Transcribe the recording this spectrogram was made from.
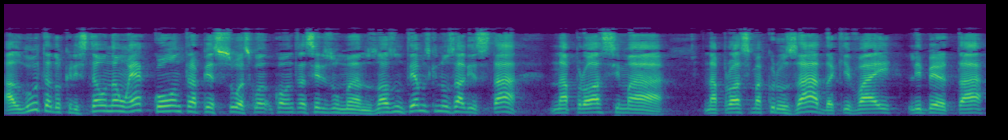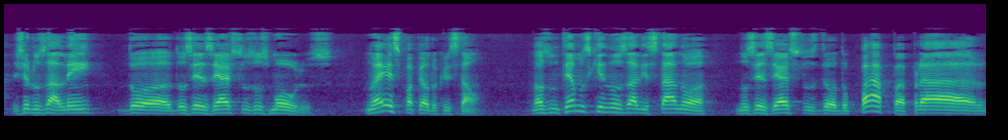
a luta do cristão não é contra pessoas, co- contra seres humanos. Nós não temos que nos alistar na próxima, na próxima cruzada que vai libertar Jerusalém do- dos exércitos dos mouros. Não é esse o papel do cristão. Nós não temos que nos alistar no- nos exércitos do, do Papa para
